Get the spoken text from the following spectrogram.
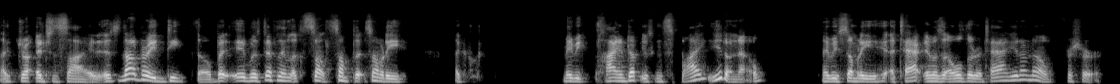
like into the side. It's not very deep though, but it was definitely like some, something somebody like maybe climbed up using spike. You don't know. Maybe somebody attacked. It was an older attack. You don't know for sure.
